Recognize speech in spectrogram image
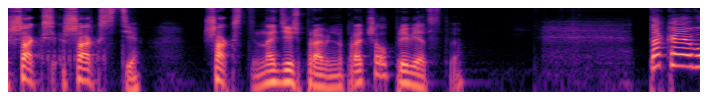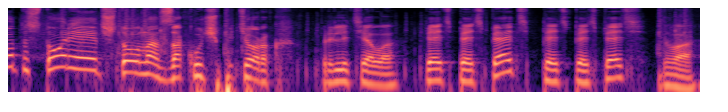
Шакс... Шаксти. Шаксти, надеюсь, правильно прочел. Приветствую. Такая вот история, что у нас за куча пятерок прилетело. 5-5-5, 5-5-5, 2.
